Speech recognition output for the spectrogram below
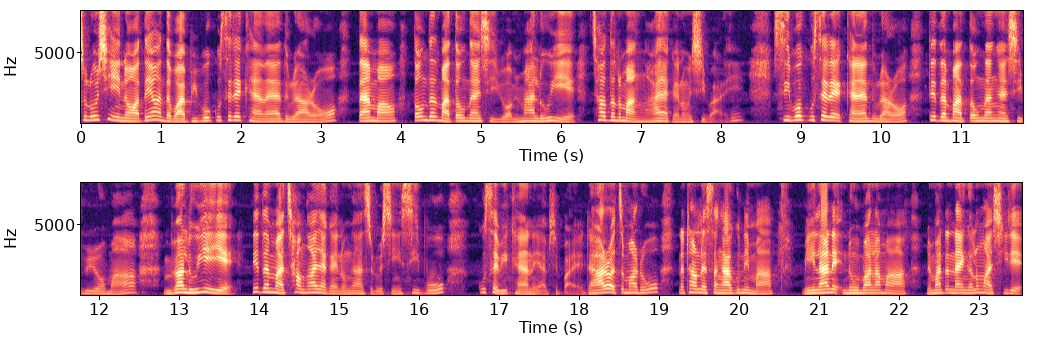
ဆိုလို့ရှိရင်တော့အသင်းအသဘာဘီဘိုကုစစ်တဲ့ခံရတဲ့သူကတော့တန်ပေါင်း3.3တန်းရှိပြီးတော့မြန်မာလူကြီး6.500ခန့်လုံးရှိပါတယ်။စီဘိုကုစစ်တဲ့ခံရတဲ့သူကတော့1.3တန်းခန့်ရှိပြီးတော့မှမြန်မာလူကြီးရဲ့1.65ရာခိုင်နှုန်းကဆိုလို့ရှိရင်စီဘိုကူးဆက်ပြီးခံရနေတာဖြစ်ပါတယ်ဒါကတော့ကျမတို့2015ခုနှစ်မှာမေလနဲ့နိုဝင်ဘာလမှာမြန်မာတနိုင်ငံလုံးမှာရှိတဲ့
